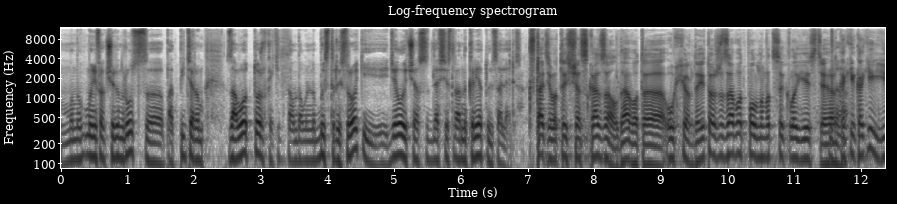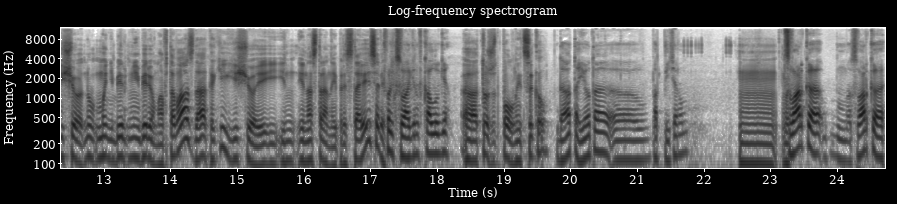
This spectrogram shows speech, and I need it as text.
Manu- Manufacturing Rus э, под Питером. Завод тоже какие-то там довольно быстрые сроки. И делают сейчас для всей страны Крету и Солярис. Кстати, вот ты сейчас сказал, да, вот э, у Hyundai тоже завод полного цикла есть. Э, Да. Какие, какие еще, ну, мы не, бер- не берем АвтоВАЗ, да, какие еще и- ин- иностранные представители? Volkswagen в Калуге. Э, тоже полный цикл. Да, Toyota э, под Питером. Сварка, сварка, э,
